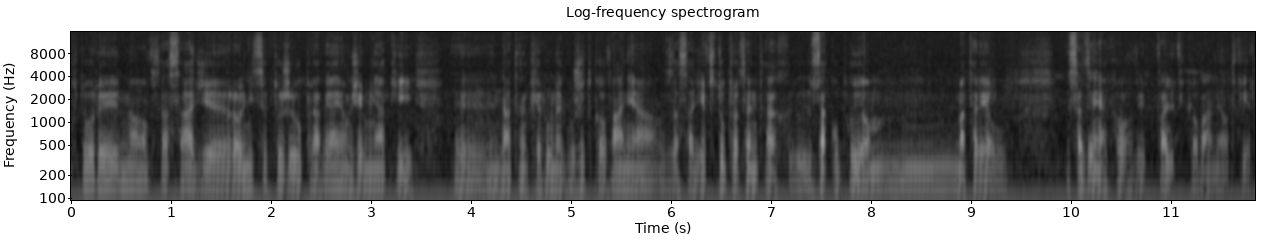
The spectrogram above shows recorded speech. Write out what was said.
który no, w zasadzie rolnicy, którzy uprawiają ziemniaki y, na ten kierunek użytkowania, w zasadzie w 100% zakupują mm, materiał sadzeniakowy kwalifikowany od firm.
